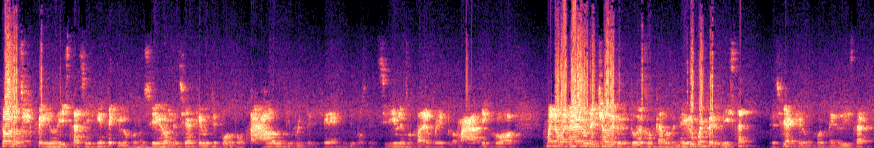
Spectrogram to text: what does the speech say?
Todos los periodistas y gente que lo conocieron decían que era un tipo dotado, un tipo inteligente, un tipo sensible, su padre fue diplomático. Bueno, bueno, era un hecho de virtudes don Carlos de Negro, un buen periodista, decían que era un buen periodista,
